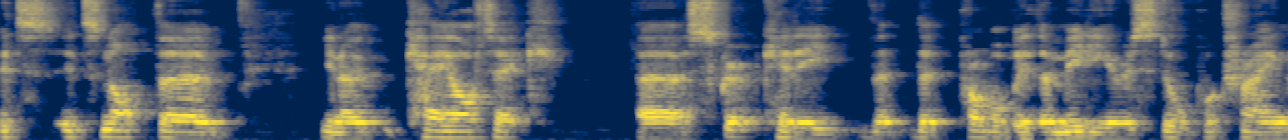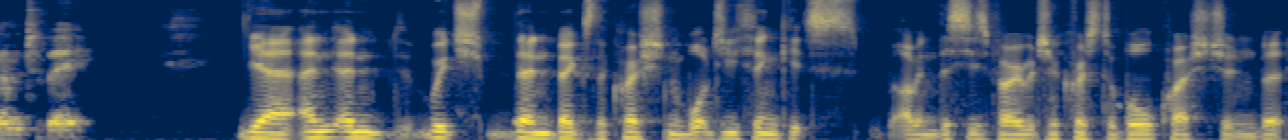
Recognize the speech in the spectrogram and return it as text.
it's it's not the you know chaotic uh, script kiddie that, that probably the media is still portraying them to be. Yeah, and, and which then begs the question: What do you think it's? I mean, this is very much a crystal ball question, but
